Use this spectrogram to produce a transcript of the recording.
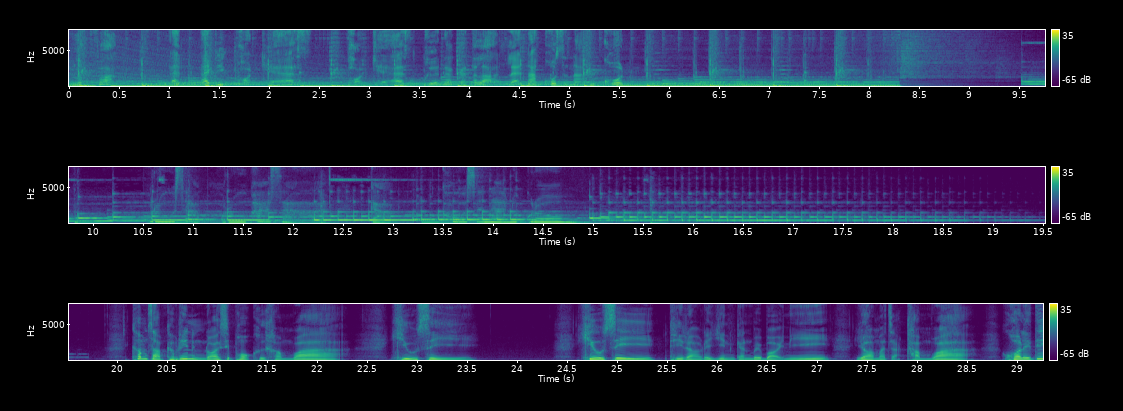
กำลังฟัง Ad Addict Podcast Podcast เพื่อนักการตลาดและนักโฆษณาทุกคน รู้ศัพท์รู้ภาษา กับโฆษณานุกรม คำศัพท์คำที่ 116 คือคำว่า QC QC ที่เราได้ยินกันบ่อยๆ นี้ ย่อมาจากคำว่า Quality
